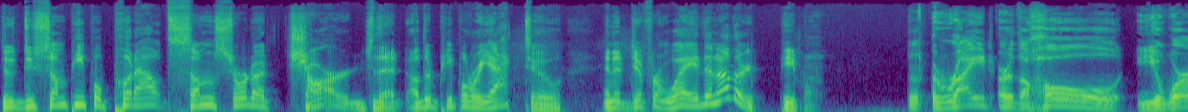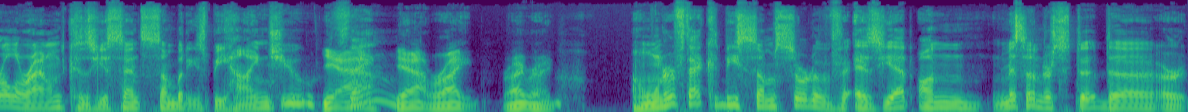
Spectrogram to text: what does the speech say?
Do, do some people put out some sort of charge that other people react to in a different way than other people? Right, or the whole you whirl around because you sense somebody's behind you Yeah. thing? Yeah, right. Right, right. I wonder if that could be some sort of as yet un misunderstood uh, or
